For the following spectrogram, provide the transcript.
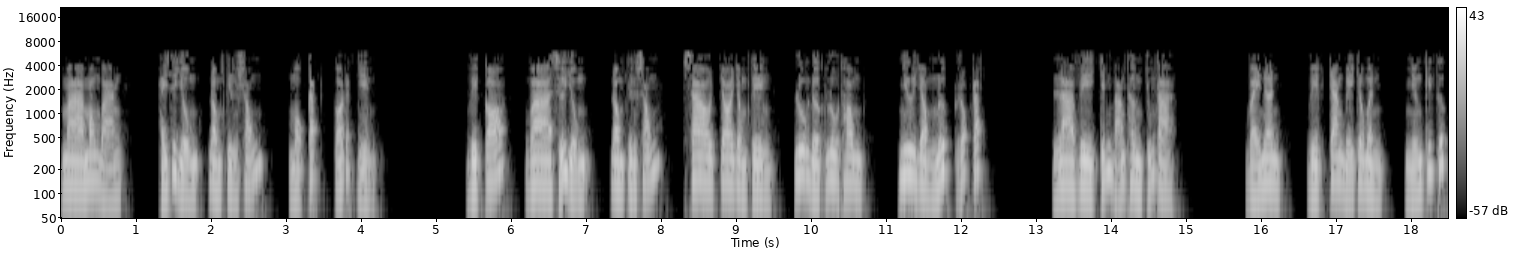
mà mong bạn hãy sử dụng đồng tiền sống một cách có trách nhiệm. Việc có và sử dụng đồng tiền sống sao cho dòng tiền luôn được lưu thông như dòng nước róc rách, là vì chính bản thân chúng ta. Vậy nên, việc trang bị cho mình những kiến thức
